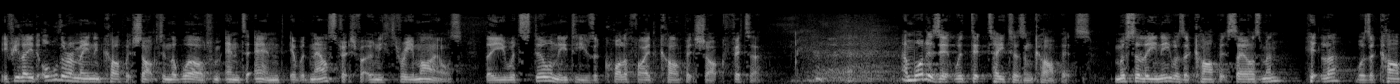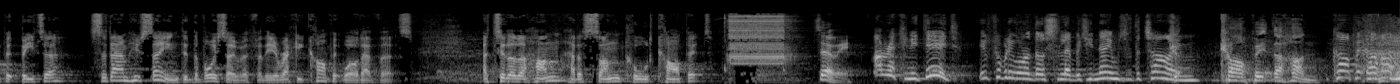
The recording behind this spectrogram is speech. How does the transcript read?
if you laid all the remaining carpet sharks in the world from end to end, it would now stretch for only three miles, though you would still need to use a qualified carpet shark fitter. and what is it with dictators and carpets? Mussolini was a carpet salesman, Hitler was a carpet beater, Saddam Hussein did the voiceover for the Iraqi Carpet World adverts. Attila the Hun had a son called Carpet. Zoe. I reckon he did. It was probably one of those celebrity names of the time. Carpet the Hun. Carpet the Hun.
